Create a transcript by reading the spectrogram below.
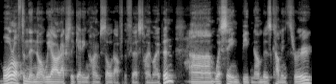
more often than not, we are actually getting homes sold after the first home open. Um, we're seeing big numbers coming through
